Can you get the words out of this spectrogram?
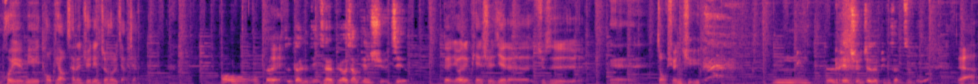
会员秘密投票才能决定最后的奖项。哦，OK，这感觉听起来比较像偏学界的。对，有点偏学界的，就是呃总选举。嗯，就是偏学界的评审制度啊。对啊，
